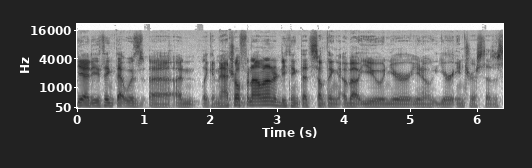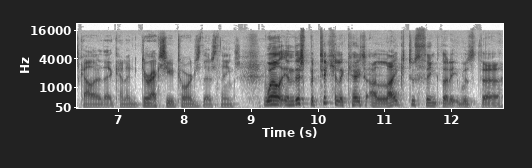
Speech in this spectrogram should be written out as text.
Yeah. Do you think that was uh, an, like a natural phenomenon, or do you think that's something about you and your, you know, your interest as a scholar that kind of directs you towards those things? Well, in this particular case, I like to think that it was the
